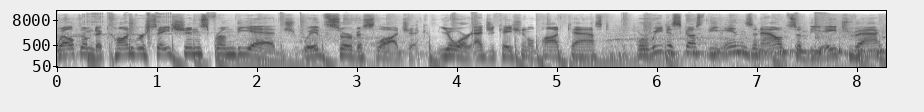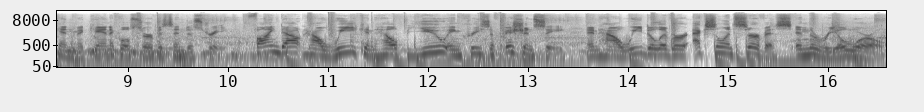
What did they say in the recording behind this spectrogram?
Welcome to Conversations from the Edge with Service Logic, your educational podcast where we discuss the ins and outs of the HVAC and mechanical service industry. Find out how we can help you increase efficiency and how we deliver excellent service in the real world.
